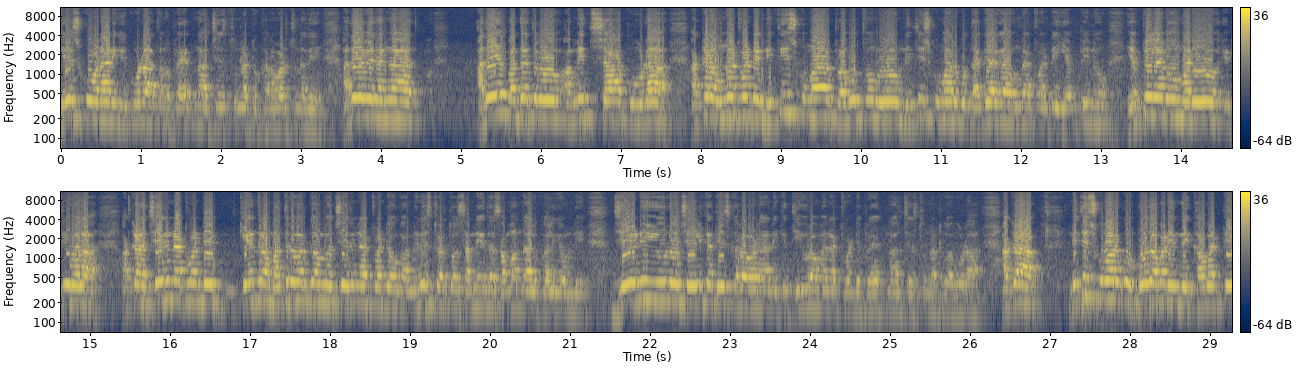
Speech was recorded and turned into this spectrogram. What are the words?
చేసుకోవడానికి కూడా అతను ప్రయత్నాలు చేస్తున్నట్టు కనబడుతున్నది. అదేవిధంగా అదే పద్ధతిలో అమిత్ షా కూడా అక్కడ ఉన్నటువంటి నితీష్ కుమార్ ప్రభుత్వంలో నితీష్ కుమార్కు దగ్గరగా ఉన్నటువంటి ఎంపీను ఎంపీలను మరియు ఇటీవల అక్కడ చేరినటువంటి కేంద్ర మంత్రివర్గంలో చేరినటువంటి ఒక మినిస్టర్తో సన్నిహిత సంబంధాలు కలిగి ఉండి జేడీయూలో చేలిక తీసుకురావడానికి తీవ్రమైనటువంటి ప్రయత్నాలు చేస్తున్నట్టుగా కూడా అక్కడ నితీష్ కుమార్కు బోధపడింది. కాబట్టి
